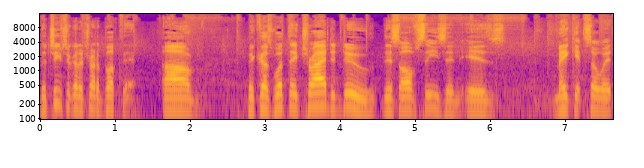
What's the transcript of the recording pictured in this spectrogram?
The Chiefs are going to try to buck that um, because what they've tried to do this offseason is make it so it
